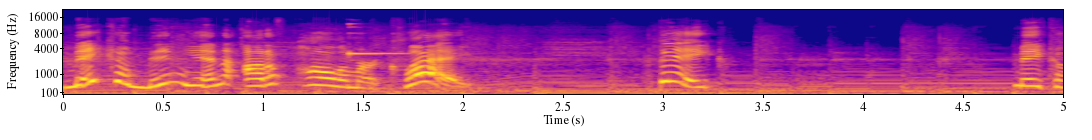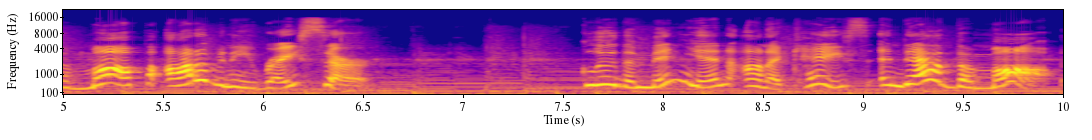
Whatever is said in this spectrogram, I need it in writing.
Make a minion out of polymer clay. Bake. Make a mop out of an eraser. Glue the minion on a case and add the mop.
